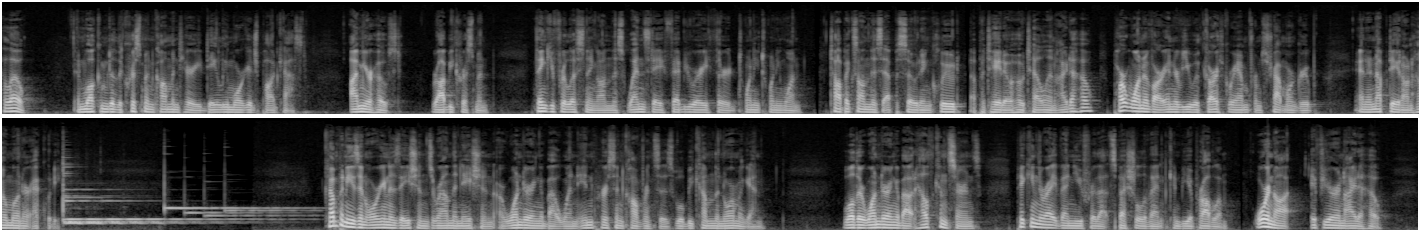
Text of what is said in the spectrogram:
Hello, and welcome to the Chrisman Commentary Daily Mortgage Podcast. I'm your host, Robbie Chrisman. Thank you for listening on this Wednesday, February 3rd, 2021. Topics on this episode include a potato hotel in Idaho, part one of our interview with Garth Graham from Stratmor Group, and an update on homeowner equity. Companies and organizations around the nation are wondering about when in person conferences will become the norm again. While they're wondering about health concerns, picking the right venue for that special event can be a problem. Or not if you're in Idaho,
